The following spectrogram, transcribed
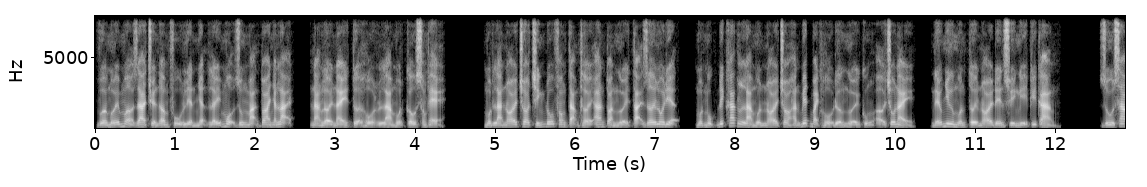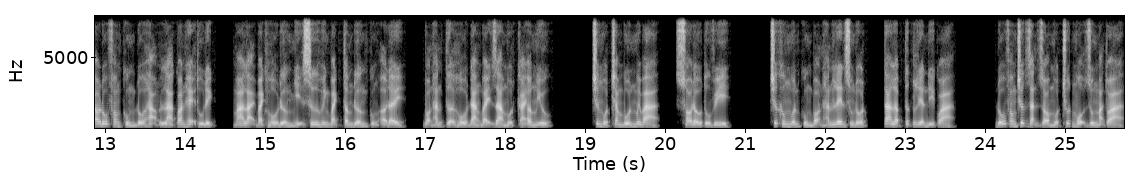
Vừa mới mở ra truyền âm phù liền nhận lấy mộ dung mạng toa nhắn lại, nàng lời này tựa hồ là một câu song thẻ. Một là nói cho chính đỗ phong tạm thời an toàn người tại rơi lôi điện, một mục đích khác là muốn nói cho hắn biết bạch hổ đường người cũng ở chỗ này, nếu như muốn tới nói đến suy nghĩ kỹ càng. Dù sao đỗ phong cùng đỗ hạo là quan hệ thù địch, mà lại bạch hổ đường nhị sư huynh bạch tâm đường cũng ở đây, bọn hắn tựa hồ đang bày ra một cái âm mưu chương một trăm bốn mươi ba, so đấu tu vi. Trước không muốn cùng bọn hắn lên xung đột, ta lập tức liền đi qua. Đỗ phong trước dặn dò một chút mộ dung mạng toa,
